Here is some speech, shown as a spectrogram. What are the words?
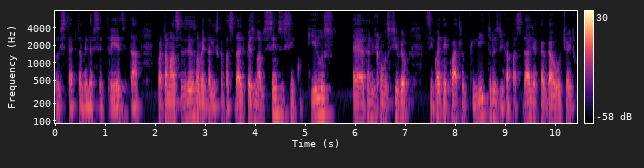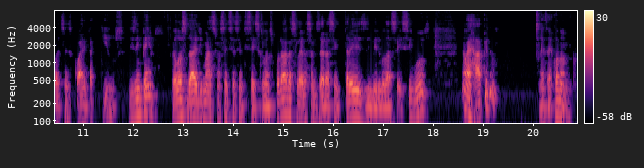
O step também deve ser 13, tá? Porta-malas 390 litros de capacidade, peso 905 quilos, é, tanque de combustível 54 litros de capacidade, a carga útil aí de 440 quilos. Desempenho, velocidade máxima 166 km por hora, aceleração de 0 a 100 13,6 segundos. Não é rápido, mas é econômico.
